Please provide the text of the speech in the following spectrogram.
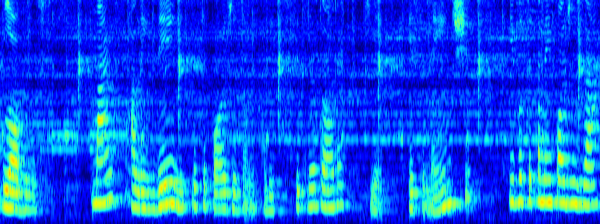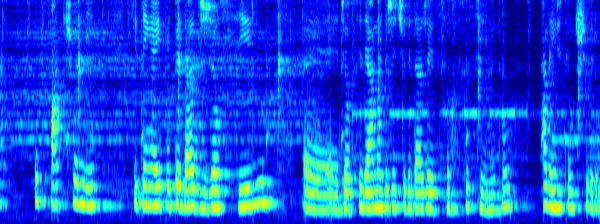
glóbulos, mas além deles, você pode usar o eucalipto citriodora, que é excelente, e você também pode usar o patchouli, que tem aí propriedades de auxílio, é, de auxiliar na objetividade aí do seu raciocínio. Então, além de ter um cheiro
